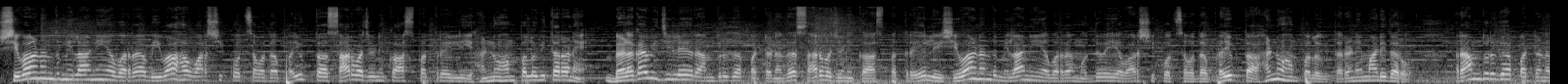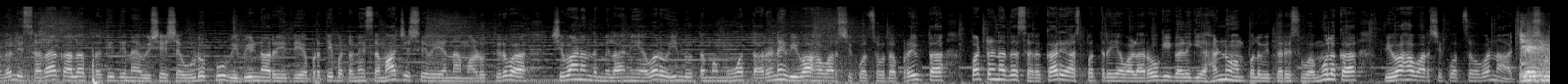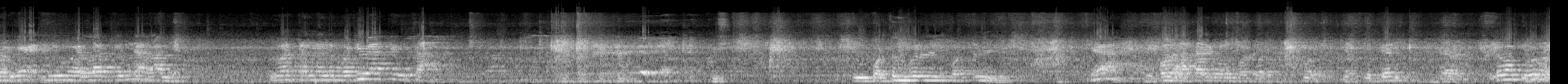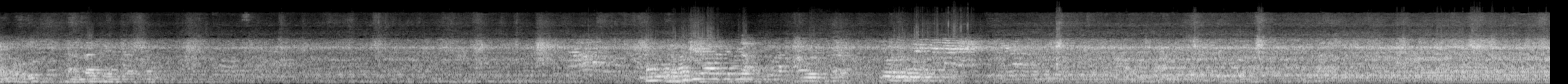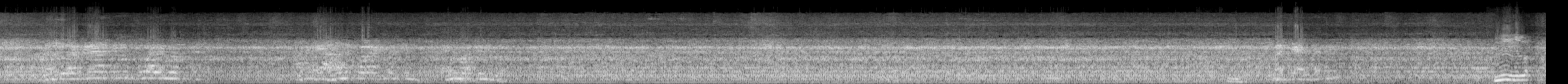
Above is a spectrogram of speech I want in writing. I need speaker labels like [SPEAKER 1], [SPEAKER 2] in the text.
[SPEAKER 1] ಶಿವಾನಂದ್ ಮಿಲಾನಿ ಅವರ ವಿವಾಹ ವಾರ್ಷಿಕೋತ್ಸವದ ಪ್ರಯುಕ್ತ ಸಾರ್ವಜನಿಕ ಆಸ್ಪತ್ರೆಯಲ್ಲಿ ಹಣ್ಣು ಹಂಪಲು ವಿತರಣೆ. ಬೆಳಗಾವಿ ಜಿಲ್ಲೆ ರಾಮದುರ್ಗ ಪಟ್ಟಣದ ಸಾರ್ವಜನಿಕ ಆಸ್ಪತ್ರೆಯಲ್ಲಿ ಶಿವಾನಂದ್ ಮಿಲಾನಿ ಅವರ ಮದುವೆಯ ವಾರ್ಷಿಕೋತ್ಸವದ ಪ್ರಯುಕ್ತ ಹಣ್ಣು ಹಂಪಲು ವಿತರಣೆ ಮಾಡಿದರು. ರಾಮದುರ್ಗ ಪಟ್ಟಣದಲ್ಲಿ ಸದಾಕಾಲ ಪ್ರತಿದಿನ ವಿಶೇಷ ಉಡುಪು ವಿಭಿನ್ನ ರೀತಿಯ ಪ್ರತಿಭಟನೆ ಸಮಾಜ ಸೇವೆಯನ್ನ ಮಾಡುತ್ತಿರುವ ಶಿವಾನಂದ ಮಿಲಾನಿ ಅವರು ಇಂದು ತಮ್ಮ ಮೂವತ್ತಾರನೇ ವಿವಾಹ ವಾರ್ಷಿಕೋತ್ಸವದ ಪ್ರಯುಕ್ತ ಪಟ್ಟಣದ ಸರ್ಕಾರಿ ಆಸ್ಪತ್ರೆಯ ಒಳರೋಗಿಗಳಿಗೆ ಹಣ್ಣು ಹಂಪಲು ವಿತರಿಸುವ ಮೂಲಕ ವಿವಾಹ ವಾರ್ಷಿಕೋತ್ಸವವನ್ನು
[SPEAKER 2] ಇಲ್ಲಿ ಕೊಡ್ತೀನಿ ಕೊಡ್ತೀನಿ.
[SPEAKER 3] Yeter. Evet. Tamam doğru. Olur. Yani ben de Ben bana bir yardım edeyim. Yok.
[SPEAKER 1] 腻了。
